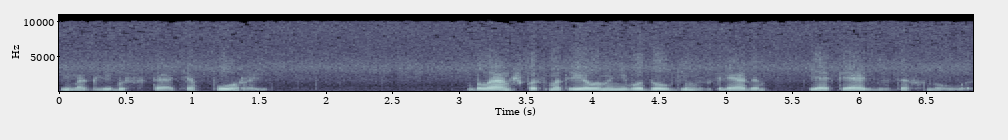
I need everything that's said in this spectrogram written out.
и могли бы стать опорой. Бланш посмотрела на него долгим взглядом и опять вздохнула.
